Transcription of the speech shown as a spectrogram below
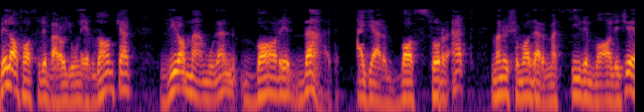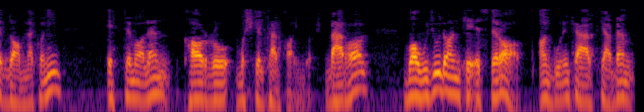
بلافاصله برای اون اقدام کرد. زیرا معمولا بار بعد اگر با سرعت من و شما در مسیر معالجه اقدام نکنیم احتمالا کار رو مشکل تر خواهیم داشت. به حال با وجود آنکه استراب آنگونه که عرض کردم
